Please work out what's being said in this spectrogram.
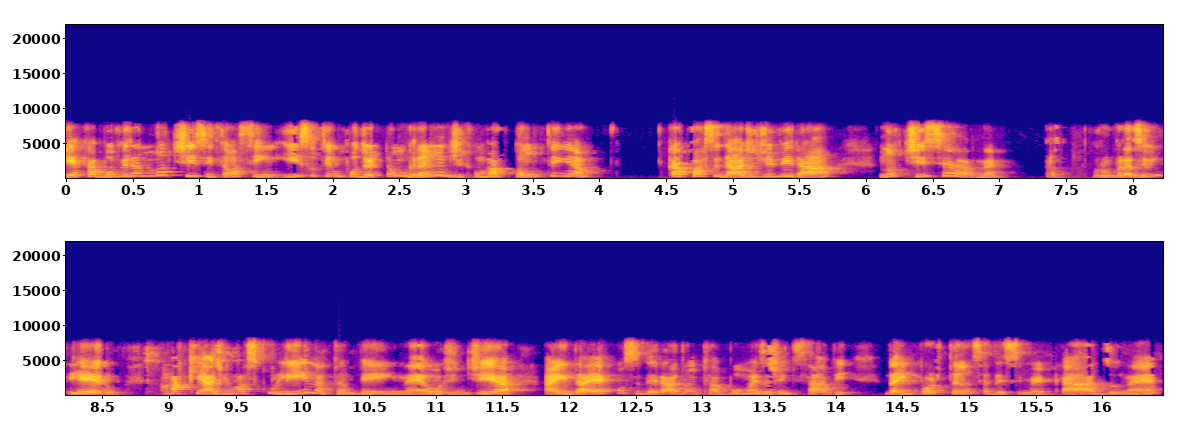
e acabou virando notícia. Então, assim, isso tem um poder tão grande que um batom tem a capacidade de virar notícia, né? Para o Brasil inteiro. Sim. A maquiagem masculina também, né? Hoje em dia ainda é considerada um tabu, mas a gente sabe da importância desse mercado, né?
